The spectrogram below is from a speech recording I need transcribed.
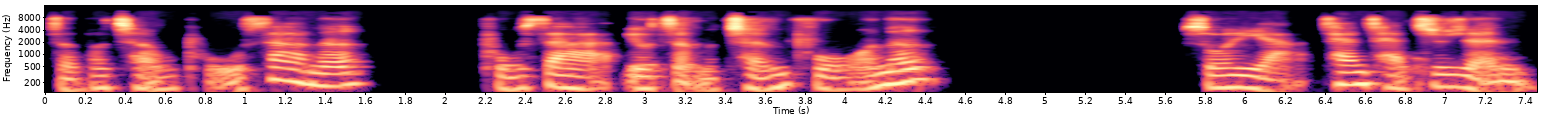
怎么成菩萨呢？菩萨又怎么成佛呢？所以啊，参禅之人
